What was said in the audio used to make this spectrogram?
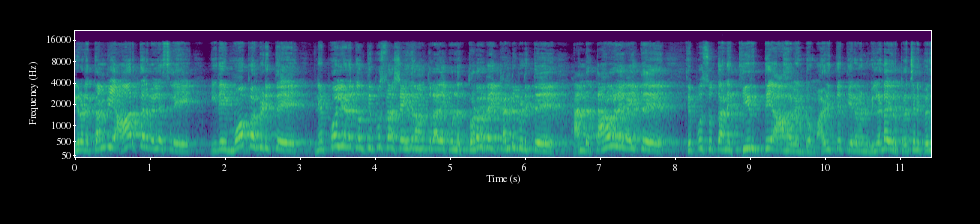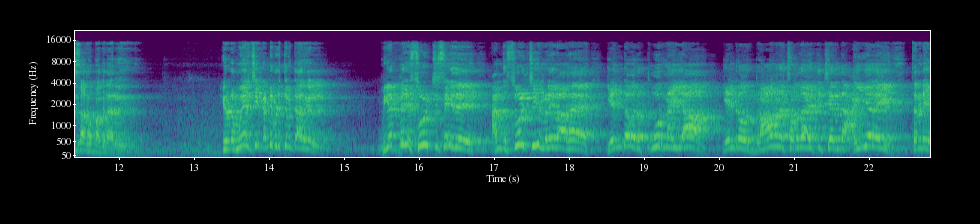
இவருடைய தம்பி ஆர்த்தர் வெல்லஸ்லி இதை மோப்பம் பிடித்து நெப்போலியனுக்கும் திப்பு சுல்தான் ஷஹீத் ரஹமத்துல்லாலைக்கும் உள்ள தொடர்பை கண்டுபிடித்து அந்த தகவலை வைத்து திப்பு சுல்தானை தீர்த்தே ஆக வேண்டும் அழித்தே தீர வேண்டும். இல்லைன்னா இவர் பிரச்சனை பெருசாக பார்க்குறாரு. இவருடைய முயற்சியை கண்டுபிடித்து விட்டார்கள். மிகப்பெரிய சூழ்ச்சி செய்து அந்த சூழ்ச்சியின் விளைவாக எந்த ஒரு பூர்ணையா என்ற ஒரு பிராமண சமுதாயத்தைச் சேர்ந்த ஐயரை தன்னுடைய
